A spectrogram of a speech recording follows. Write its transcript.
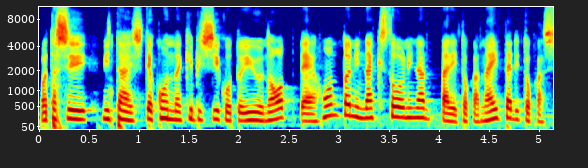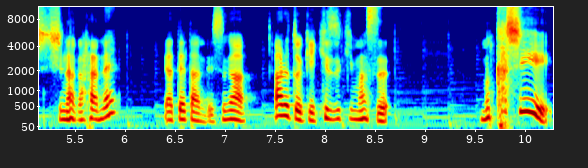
私に対してこんな厳しいこと言うの？って本当に泣きそうになったりとか泣いたりとかしながらねやってたんですがある時気づきます。昔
